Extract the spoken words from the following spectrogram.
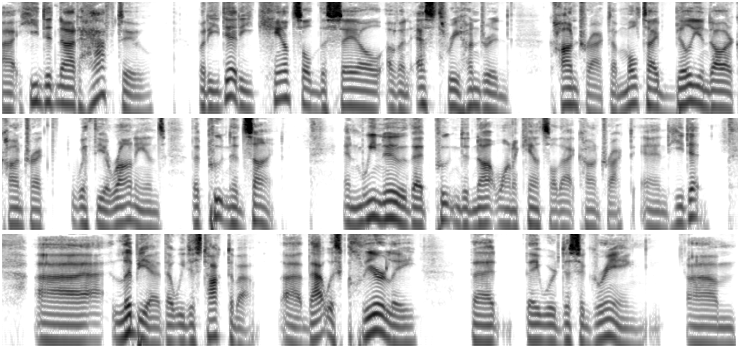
Uh, he did not have to, but he did. He canceled the sale of an S 300 contract, a multi billion dollar contract with the Iranians that Putin had signed. And we knew that Putin did not want to cancel that contract, and he did. Uh, Libya, that we just talked about, uh, that was clearly that they were disagreeing. Um,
